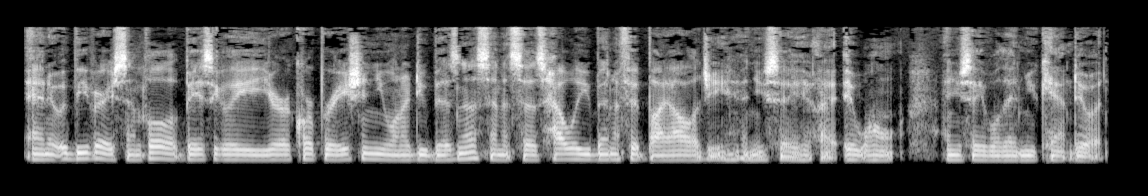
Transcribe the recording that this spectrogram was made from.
and it would be very simple. Basically, you're a corporation, you want to do business, and it says how will you benefit biology, and you say it won't, and you say well then you can't do it,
